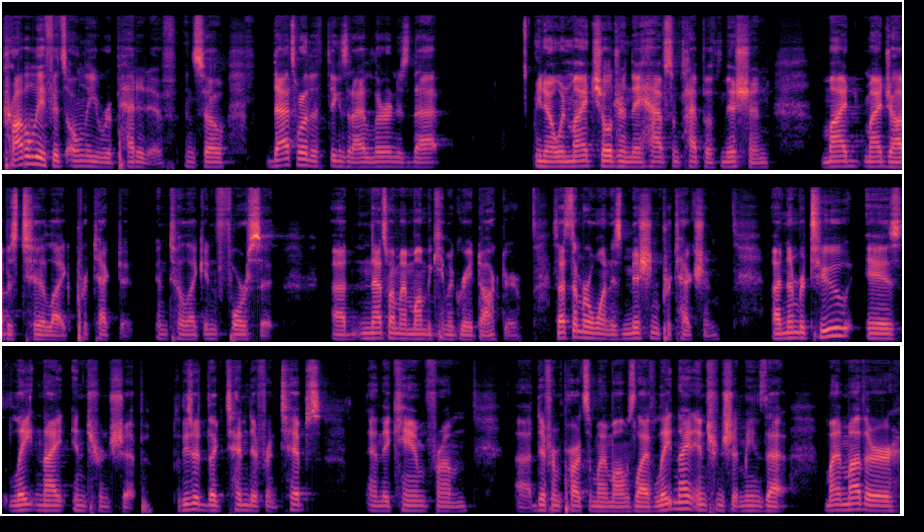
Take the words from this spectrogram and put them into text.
Probably if it's only repetitive. And so, that's one of the things that I learned is that, you know, when my children they have some type of mission, my my job is to like protect it and to like enforce it. Uh, and that's why my mom became a great doctor. So that's number one is mission protection. Uh, number two is late night internship. So these are like 10 different tips, and they came from uh, different parts of my mom's life. Late night internship means that my mother,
